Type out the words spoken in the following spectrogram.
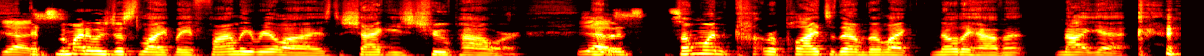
Yes. And somebody was just like, they finally realized Shaggy's true power. Yes. someone replied to them, they're like, no, they haven't. Not yet. they,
